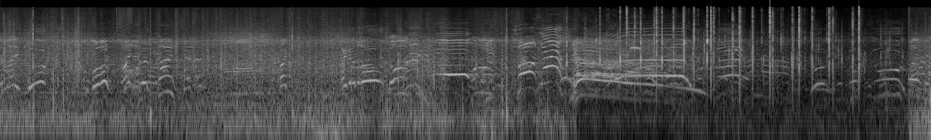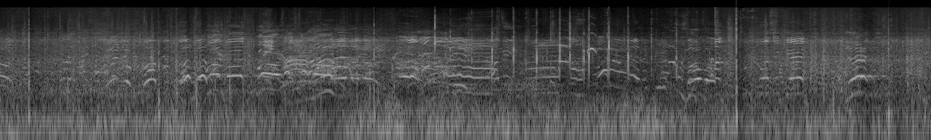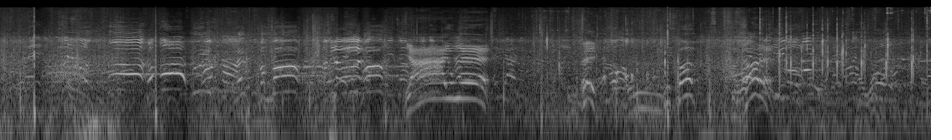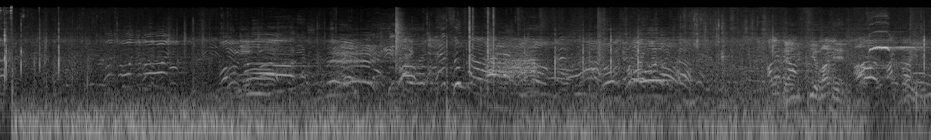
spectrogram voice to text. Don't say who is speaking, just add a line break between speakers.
Der Mike. Hoch. Jawohl. Rein, rein. Rein. Einer drauf. Los.
Ja, Junge! Hey! Jetzt kommt!
Schade!
Vier Mann hin.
